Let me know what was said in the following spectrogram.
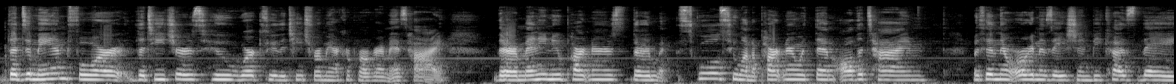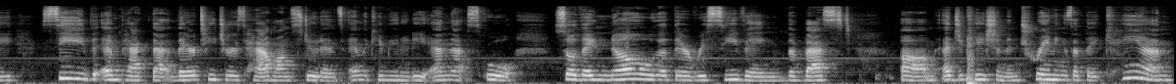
the demand for the teachers who work through the Teach for America program is high. There are many new partners. There are schools who want to partner with them all the time within their organization because they see the impact that their teachers have on students and the community and that school. So they know that they're receiving the best um, education and trainings that they can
